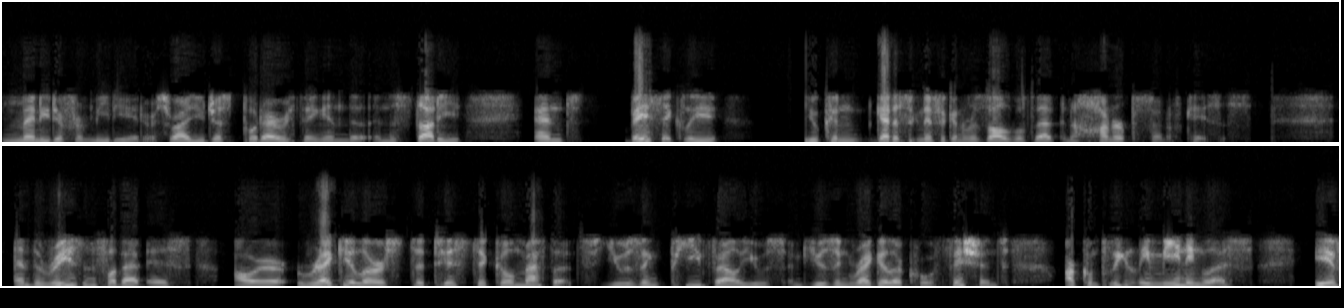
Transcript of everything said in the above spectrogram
many different mediators, right? You just put everything in the, in the study. And basically, you can get a significant result with that in 100% of cases. And the reason for that is our regular statistical methods using p-values and using regular coefficients are completely meaningless if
